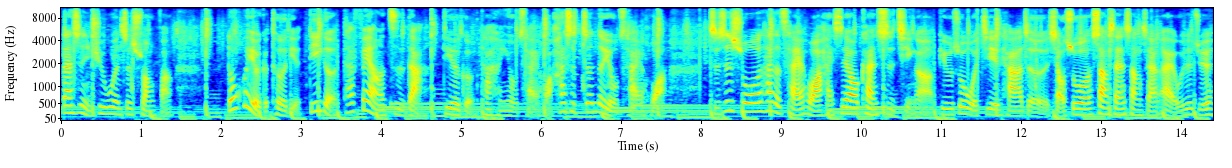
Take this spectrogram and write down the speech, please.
但是你去问这双方，都会有一个特点：第一个，他非常的自大；第二个，他很有才华，他是真的有才华。只是说他的才华还是要看事情啊，比如说我借他的小说《上山上山爱》，我就觉得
